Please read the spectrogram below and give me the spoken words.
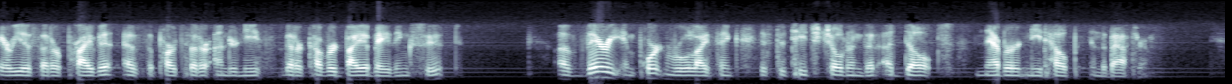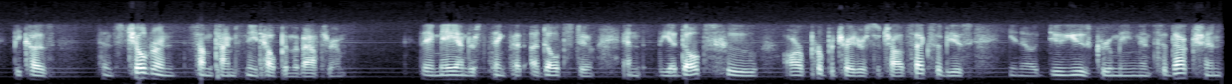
areas that are private as the parts that are underneath that are covered by a bathing suit. A very important rule, I think, is to teach children that adults never need help in the bathroom. Because since children sometimes need help in the bathroom, they may under, think that adults do. And the adults who are perpetrators of child sex abuse, you know, do use grooming and seduction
